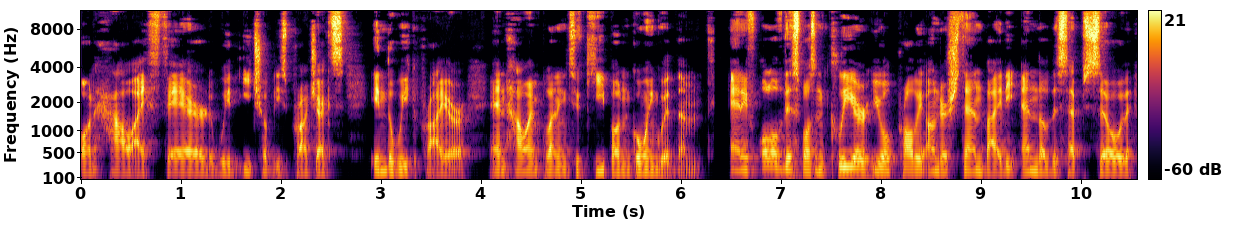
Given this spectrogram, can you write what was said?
on how I fared with each of these projects in the week prior and how I'm planning to keep on going with them. And if all of this wasn't clear, you'll probably understand by the end of this episode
